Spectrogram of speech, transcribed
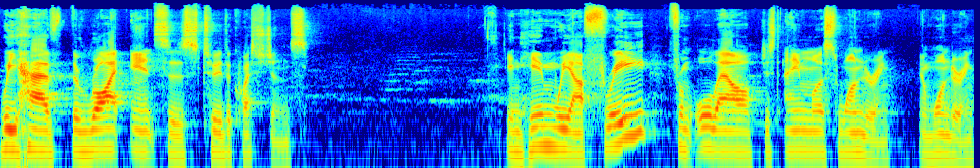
we have the right answers to the questions. In Him, we are free from all our just aimless wandering and wandering.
